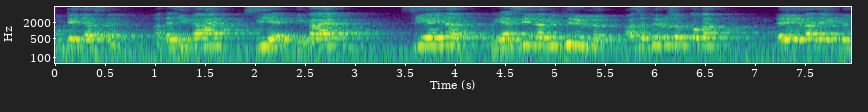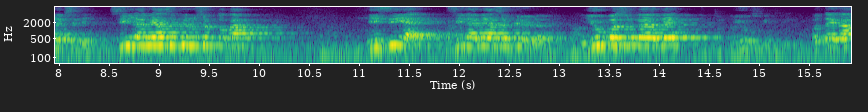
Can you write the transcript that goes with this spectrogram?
कुठे जास्त आहे? आता ही काय? सी आहे. ही काय? सी आहे ना? मग या सी ला मी फिरवलं. असं फिरू शकतो का? ए राजा इकडे लक्ष दे. सी ला मी असं फिरू शकतो का? ही सी आहे. सी ला मी असं फिरवलं. यू पासून काय होते युपी होतंय का?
